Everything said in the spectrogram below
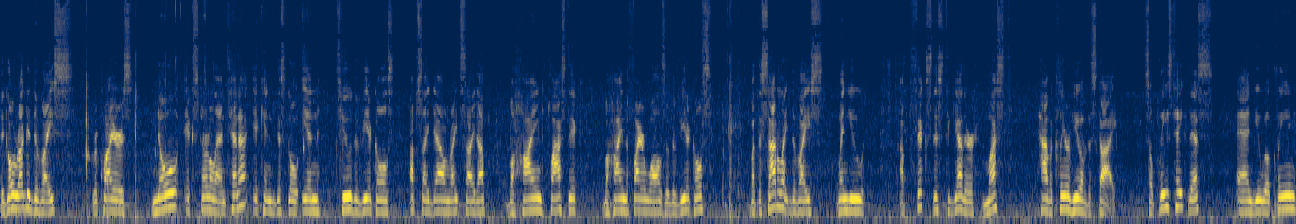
The Go Rugged device requires no external antenna. It can just go in to the vehicles upside down, right side up, behind plastic, behind the firewalls of the vehicles. But the satellite device, when you affix this together, must have a clear view of the sky. So please take this and you will clean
